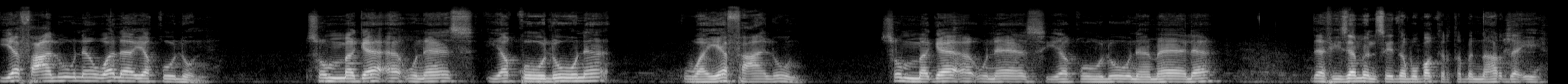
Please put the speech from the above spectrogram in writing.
يفعلون ولا يقولون ثم جاء أناس يقولون ويفعلون. ثم جاء أناس يقولون ما لا. ده في زمن سيدنا أبو بكر. طب النهاردة إيه؟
